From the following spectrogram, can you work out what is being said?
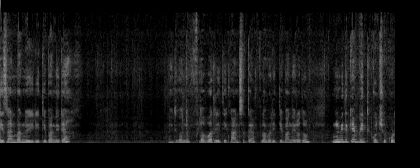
ಡಿಸೈನ್ ಬಂದು ಈ ರೀತಿ ಬಂದಿದೆ. ಇದು ಒಂದು ಫ್ಲವರ್ ರೀತಿ ಕಾಣಿಸುತ್ತೆ, ಫ್ಲವರ್ ರೀತಿ ಬಂದಿರೋದು. ನೀವು ಇದಕ್ಕೆ ವಿತ್ ಕುಚ್ಚು ಕೂಡ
